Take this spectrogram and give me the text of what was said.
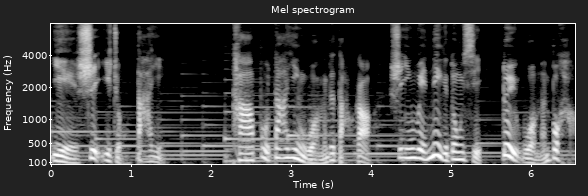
也是一种答应。他不答应我们的祷告，是因为那个东西对我们不好。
